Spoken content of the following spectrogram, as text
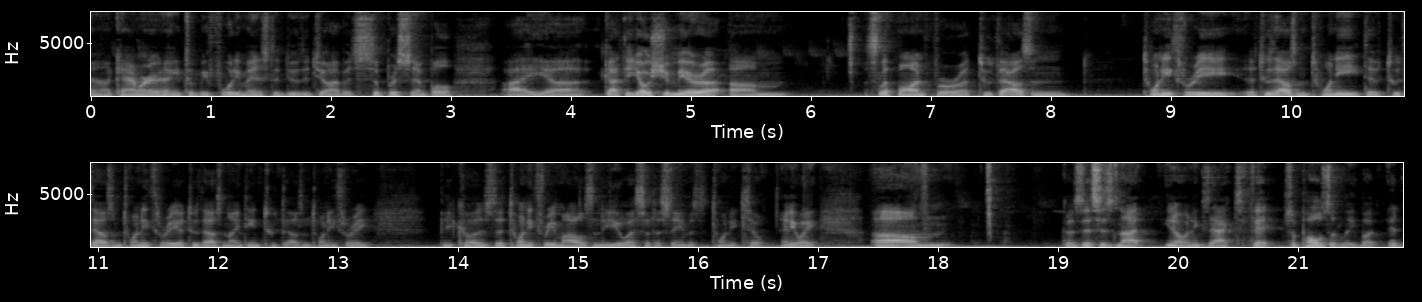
uh, camera and everything. It took me 40 minutes to do the job. It's super simple. I uh, got the Yoshimura um, slip on for a 2023, uh, 2020 to 2023 or 2019, 2023 because the 23 models in the US are the same as the 22. Anyway, um, because this is not you know an exact fit supposedly, but it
